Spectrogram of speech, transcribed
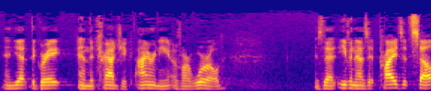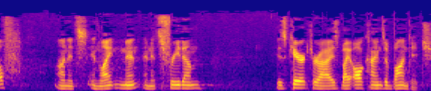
And yet, the great and the tragic irony of our world is that even as it prides itself on its enlightenment and its freedom, is characterized by all kinds of bondage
